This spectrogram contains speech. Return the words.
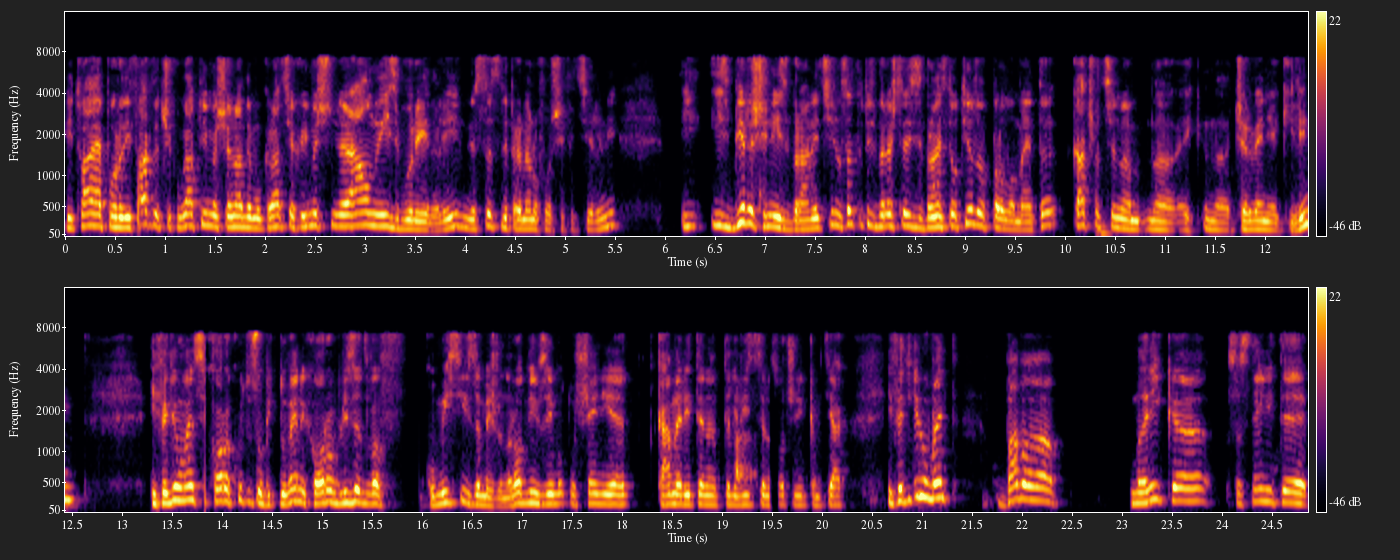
И това е поради факта, че когато имаш една демокрация, имаш реално избори, нали? не са непременно фалшифицирани, и избираш ни избраници, но след като избереш тези избраници, те отиват в парламента, качват се на, на, на червения килим и в един момент хора, които са обикновени хора, влизат в комисии за международни взаимоотношения, камерите на телевизията насочени към тях. И в един момент баба Марика с нейните,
